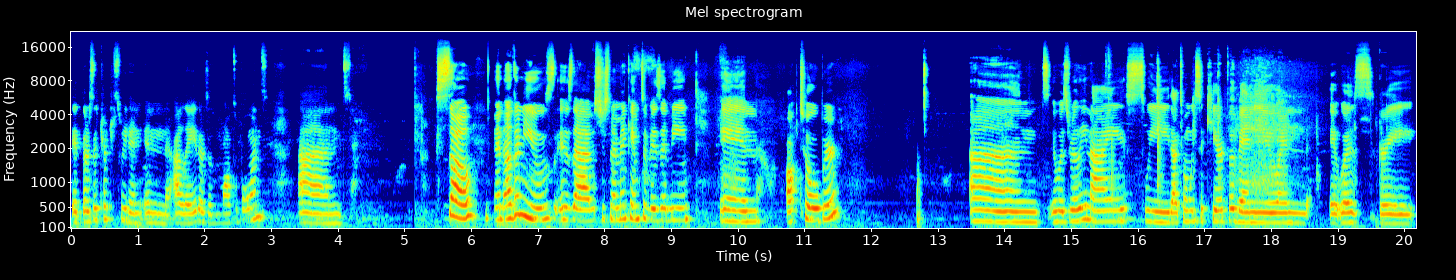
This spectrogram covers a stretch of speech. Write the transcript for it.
it, there's a Church of Sweden in LA. There's multiple ones, and so in other news is that Mr. Smithman came to visit me in October and it was really nice. We that's when we secured the venue and it was great.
